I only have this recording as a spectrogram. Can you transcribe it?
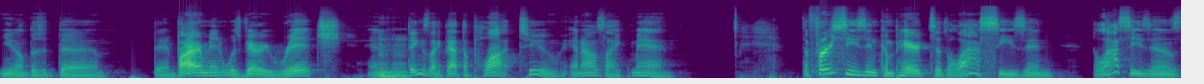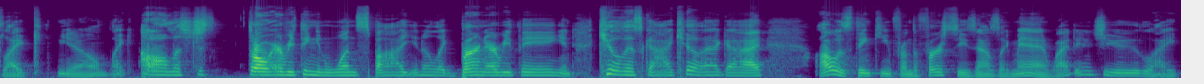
you know the the the environment was very rich and Mhm. things like that the plot too and I was like man the first season compared to the last season the last season is like you know like oh let's just throw everything in one spot you know like burn everything and kill this guy kill that guy I was thinking from the first season, I was like, man, why didn't you like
